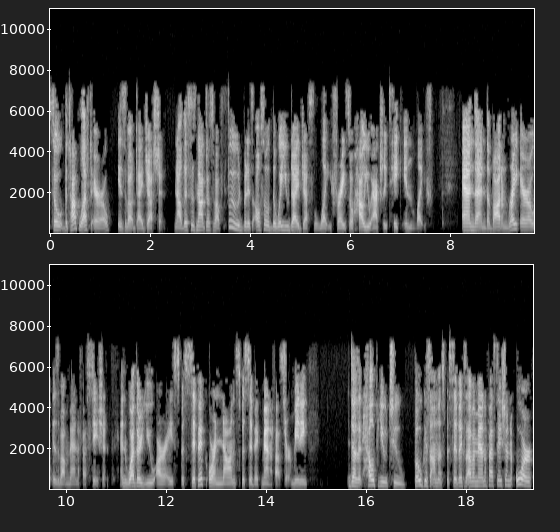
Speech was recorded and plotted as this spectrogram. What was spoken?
So the top left arrow is about digestion. Now, this is not just about food, but it's also the way you digest life, right? So how you actually take in life. And then the bottom right arrow is about manifestation and whether you are a specific or a non-specific manifester, meaning does it help you to focus on the specifics of a manifestation or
